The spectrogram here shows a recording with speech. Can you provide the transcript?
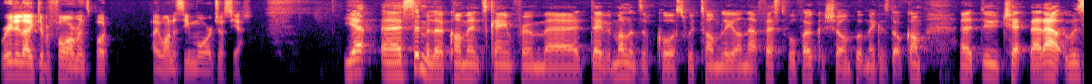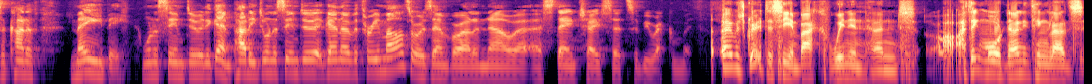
really like the performance, but I want to see more just yet. Yeah, uh, similar comments came from uh, David Mullins, of course, with Tom Lee on that festival focus show on bookmakers.com. Uh, do check that out. It was a kind of maybe. Want to see him do it again. Paddy, do you want to see him do it again over three miles, or is Envoy Allen now a, a staying chaser to be reckoned with? It was great to see him back winning, and I think more than anything, lads,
